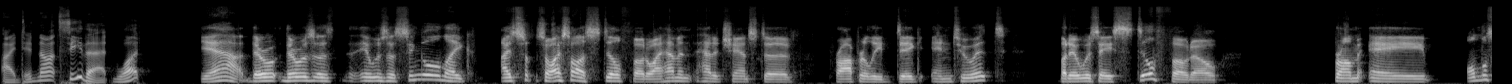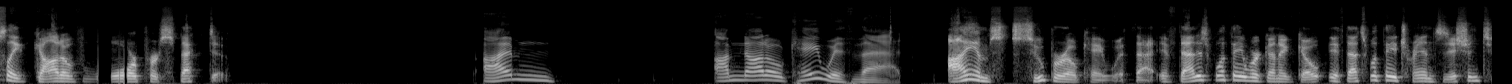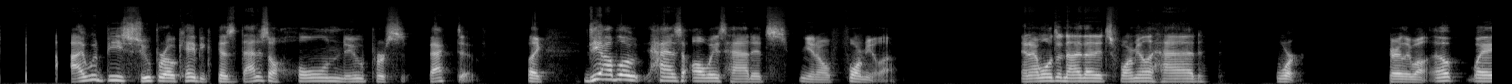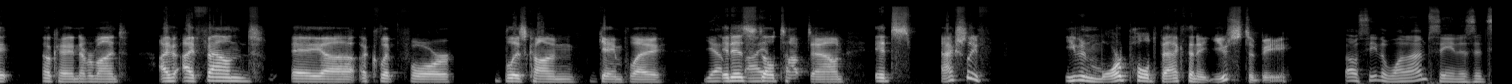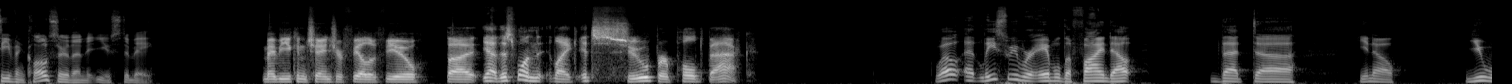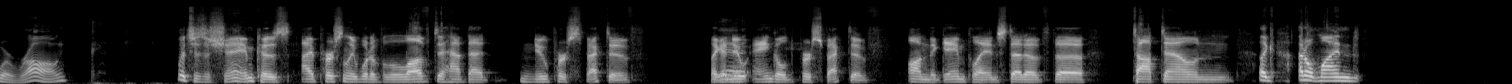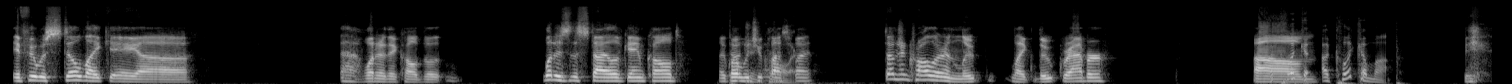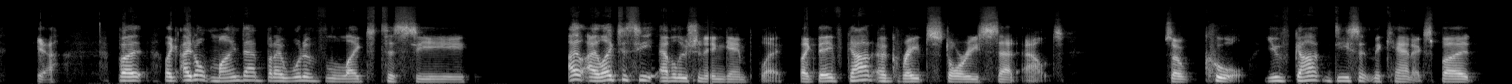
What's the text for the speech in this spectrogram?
I did not see that. What? Yeah, there there was a it was a single like I so I saw a still photo. I haven't had a chance to properly dig into it, but it was a still photo from a almost like God of War perspective. I'm I'm not okay with that. I am super okay with that. If that is what they were going to go, if that's what they transitioned to, I would be super okay because that is a whole new perspective. Like Diablo has always had its, you know, formula. And I won't deny that its formula had worked fairly well. Oh, wait. Okay, never mind. I I found a uh, a clip for BlizzCon gameplay Yeah, it is I- still top down. It's actually even more pulled back than it used to be. Oh, see, the one I'm seeing is it's even closer than it used to be. Maybe you can change your field of view, but yeah, this one like it's super pulled back. Well, at least we were able to find out that uh, you know, you were wrong. Which is a shame because I personally would have loved to have that new perspective, like a new angled perspective on the gameplay instead of the top down. Like, I don't mind if it was still like a, uh, uh, what are they called? The What is this style of game called? Like, what would you crawler. classify it? Dungeon crawler and loot, like loot grabber. A Um, click, a click 'em up. yeah. But like I don't mind that, but I would have liked to see I, I like to see evolution in gameplay. Like they've got a great story set out. So cool. You've got decent mechanics, but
